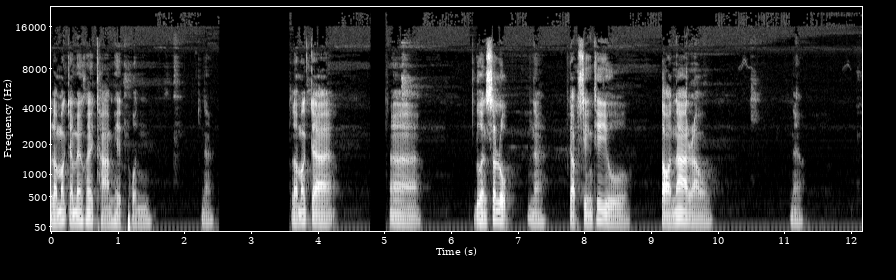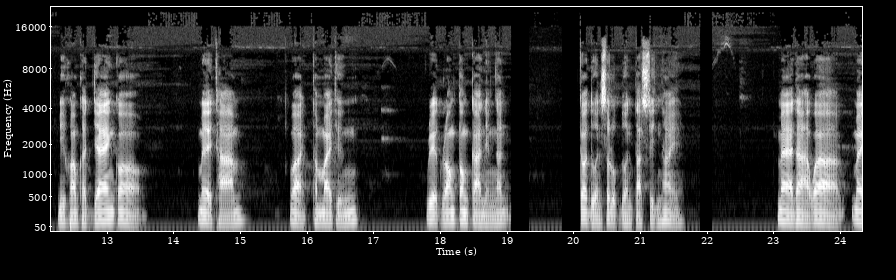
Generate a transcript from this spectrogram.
เรามักจะไม่ค่อยถามเหตุผลนะเรามักจะด่วนสรุปนะกับสิ่งที่อยู่ต่อหน้าเรานะมีความขัดแย้งก็ไม่ได้ถามว่าทำไมถึงเรียกร้องต้องการอย่างนั้น ก็ด่วนสรุปด่วนตัดสินให้ แม่ถ้าหากว่าไม่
